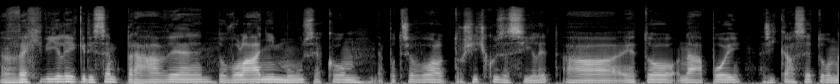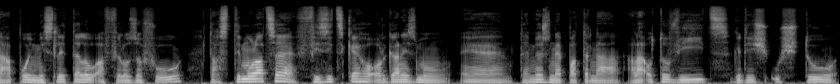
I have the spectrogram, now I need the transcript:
ve chvíli, kdy jsem právě to volání mus jako potřeboval trošičku zesílit a je to nápoj, říká se to nápoj myslitelů a filozofů. Ta stimulace fyzického organismu je téměř nepatrná, ale o to víc, když už tu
